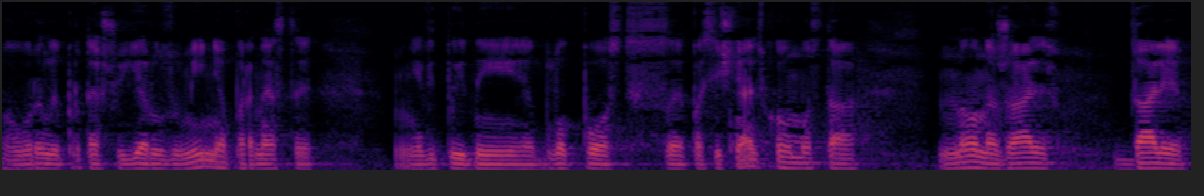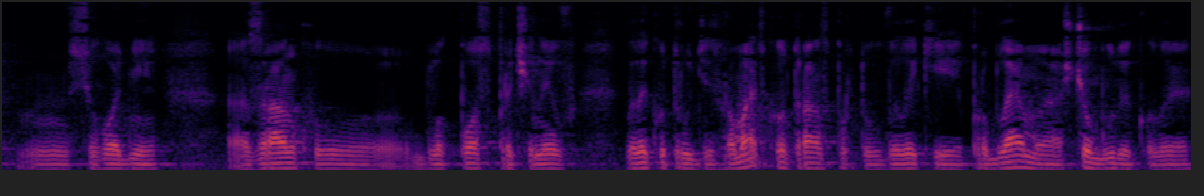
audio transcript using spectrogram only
говорили про те, що є розуміння перенести відповідний блокпост з Пасічнянського моста. Ну, на жаль, далі сьогодні е, зранку блокпост спричинив велику трудність громадського транспорту, великі проблеми. А що буде, коли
